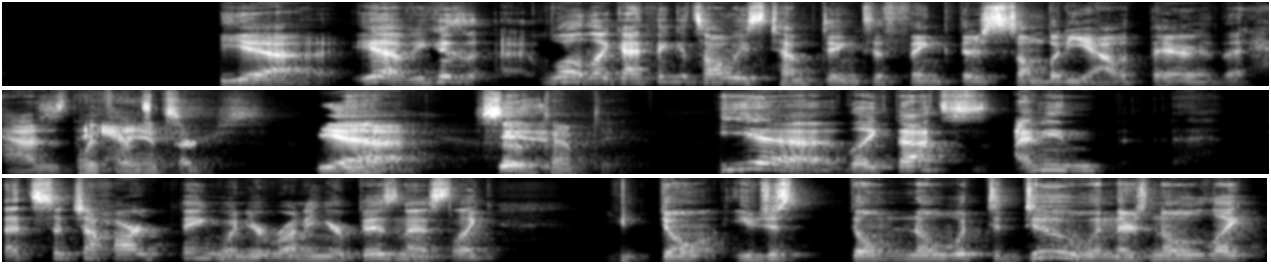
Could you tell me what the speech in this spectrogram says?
Yeah, yeah, because uh, well, like I think it's always tempting to think there's somebody out there that has the with answer. answers. Yeah, yeah so it, tempting. Yeah, like that's. I mean, that's such a hard thing when you're running your business. Like you don't, you just don't know what to do, and there's no like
